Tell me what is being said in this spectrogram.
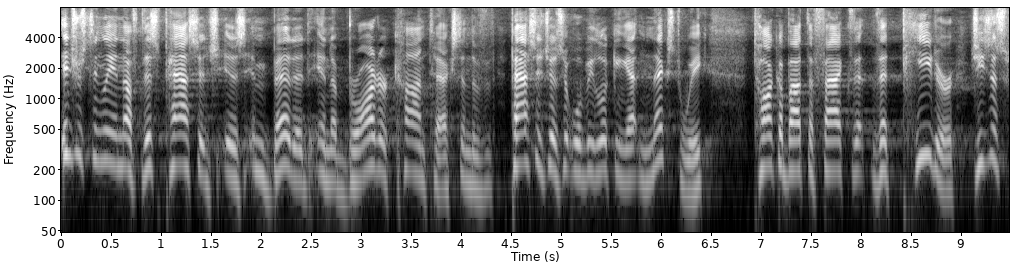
Interestingly enough, this passage is embedded in a broader context, and the passages that we'll be looking at next week talk about the fact that, that Peter, Jesus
